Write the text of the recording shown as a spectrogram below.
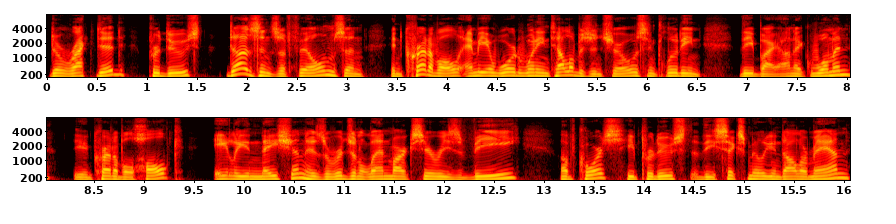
directed, produced dozens of films and incredible Emmy Award winning television shows, including The Bionic Woman, The Incredible Hulk, Alien Nation, his original landmark series V. Of course, he produced The Six Million Dollar Man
